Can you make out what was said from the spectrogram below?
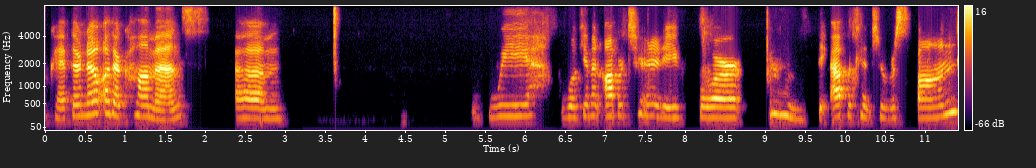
Okay, if there are no other comments, um, we will give an opportunity for the applicant to respond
